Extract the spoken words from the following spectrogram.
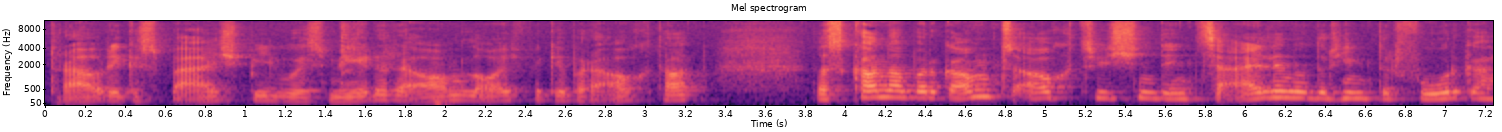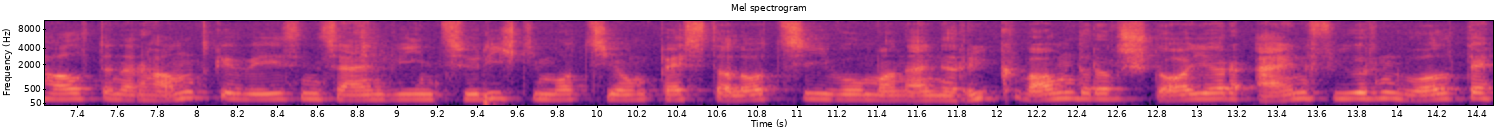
trauriges Beispiel, wo es mehrere Anläufe gebraucht hat. Das kann aber ganz auch zwischen den Zeilen oder hinter vorgehaltener Hand gewesen sein, wie in Zürich die Motion Pestalozzi, wo man eine Rückwanderersteuer einführen wollte.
